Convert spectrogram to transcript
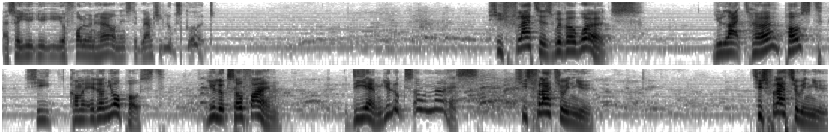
And so you, you, you're following her on Instagram, she looks good. She flatters with her words. You liked her post, she commented on your post. You look so fine. DM, you look so nice. She's flattering you. She's flattering you.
